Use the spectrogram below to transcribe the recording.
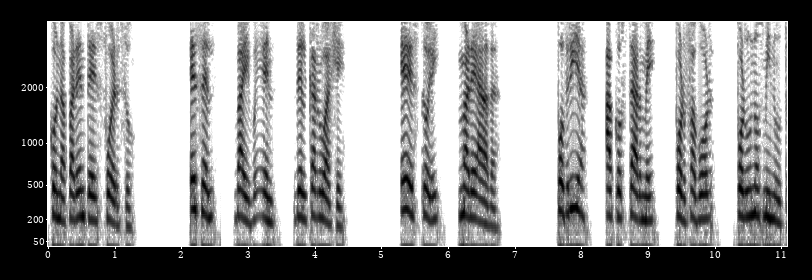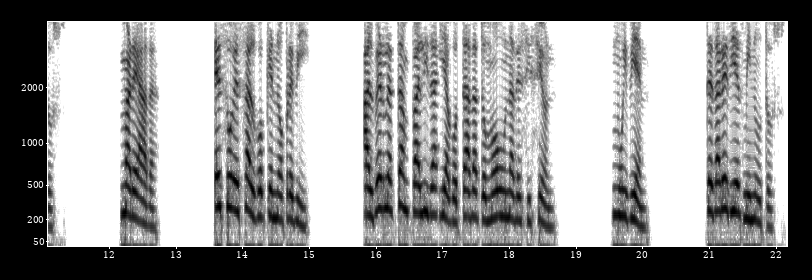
con aparente esfuerzo. Es el, vaivén, del carruaje. Estoy, mareada. Podría, acostarme, por favor, por unos minutos. Mareada. Eso es algo que no preví. Al verla tan pálida y agotada tomó una decisión. Muy bien. Te daré diez minutos.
